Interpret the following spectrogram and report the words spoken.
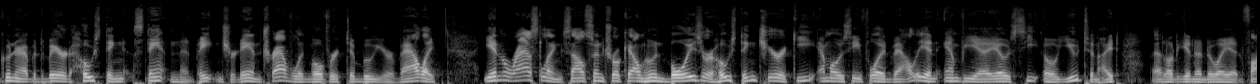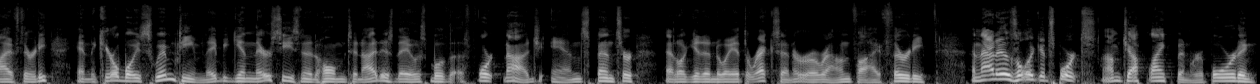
Coon Rapids Bayard hosting Stanton, and Paton Churdan traveling over to Boyer Valley. In wrestling, South Central Calhoun boys are hosting Cherokee, MOC Floyd Valley, and MVAO COU tonight. That'll get underway at 5:30. And the Carroll boys swim team they begin their season at home tonight as they host both Fort Dodge and Spencer. That'll get underway at the Rec Center around 5:30. And that is a look at sports. I'm Jeff Blankman reporting.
